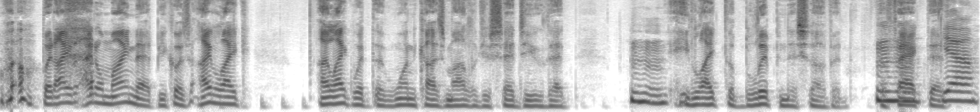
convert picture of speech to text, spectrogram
Well, but I I don't mind that because I like I like what the one cosmologist said to you that he liked the blipness of it, the fact that Yeah.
